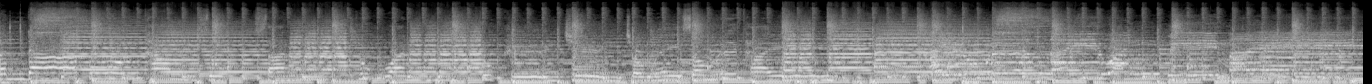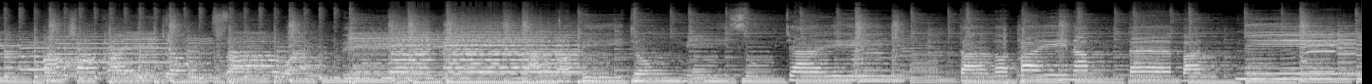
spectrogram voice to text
บรรดาปวงท่านสุขสันต์ทุกวัน ทุกคืนชื่นชมให้สมฤทัยให้รุ่งเรื่องในวันปีใหม่ของชาวไทยจงสวัสดีตลอดปีจงมีสุขใจ ตลอดไปนับแต่บัดนี้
